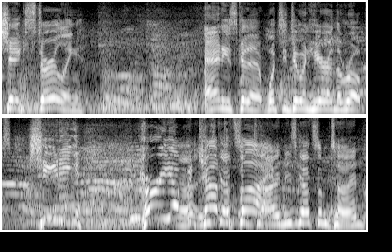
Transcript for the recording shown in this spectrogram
Jake Sterling. And he's gonna, what's he doing here in the ropes? Cheating? Hurry up Uh, and he's count got to some five. time. He's got some time.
